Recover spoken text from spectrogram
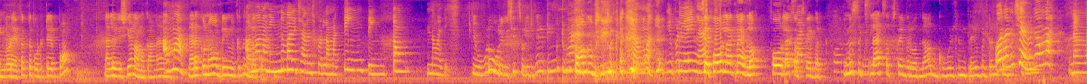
எங்களோட எஃபெக்டை போட்டுட்டே இருப்போம். நல்ல விஷயம் நமக்கான. நடக்கணும் அப்படின்னு இருக்கிறது நடக்கும். நம்ம இந்த மாதிரி சேலஞ்ச் போடலாமா? டிங் டிங் டாங் இந்த மாதிரி. எவ்வளோ ஒரு விஷயம் சொல்லிட்டு இருக்கேன். டிங்கு டிங்கு டாங் அப்படின்னு இப்படி வைங்க. சரி ஃபோர் லேக்னா எவ்வளோ? ஃபோர் லேக் சப்ஸ்கிரைபர் இன்னும் சிக்ஸ் லேக் சப்ஸ்கிரைபர் வந்தா கோல்டன் ப்ளே பட்டன் ஒரு நிமிஷம் நம்ம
